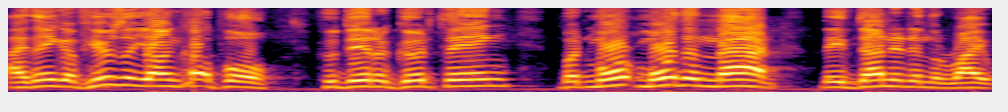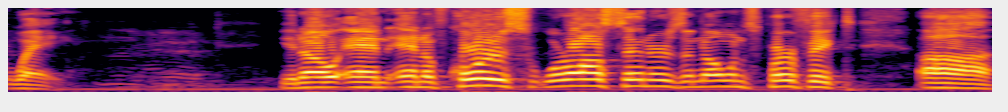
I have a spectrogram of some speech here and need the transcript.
I think of here's a young couple who did a good thing, but more, more than that, they've done it in the right way. You know, and, and of course, we're all sinners and no one's perfect. Uh,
